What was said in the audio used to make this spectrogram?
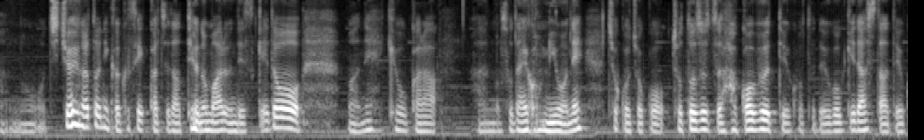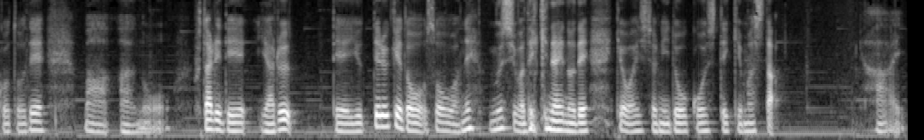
あの父親がとにかくせっかちだっていうのもあるんですけどまあね今日からあの粗大ごみをねちょこちょこちょっとずつ運ぶっていうことで動き出したということでまああの2人でやるって言ってるけどそうはね無視はできないので今日は一緒に同行してきました。はい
